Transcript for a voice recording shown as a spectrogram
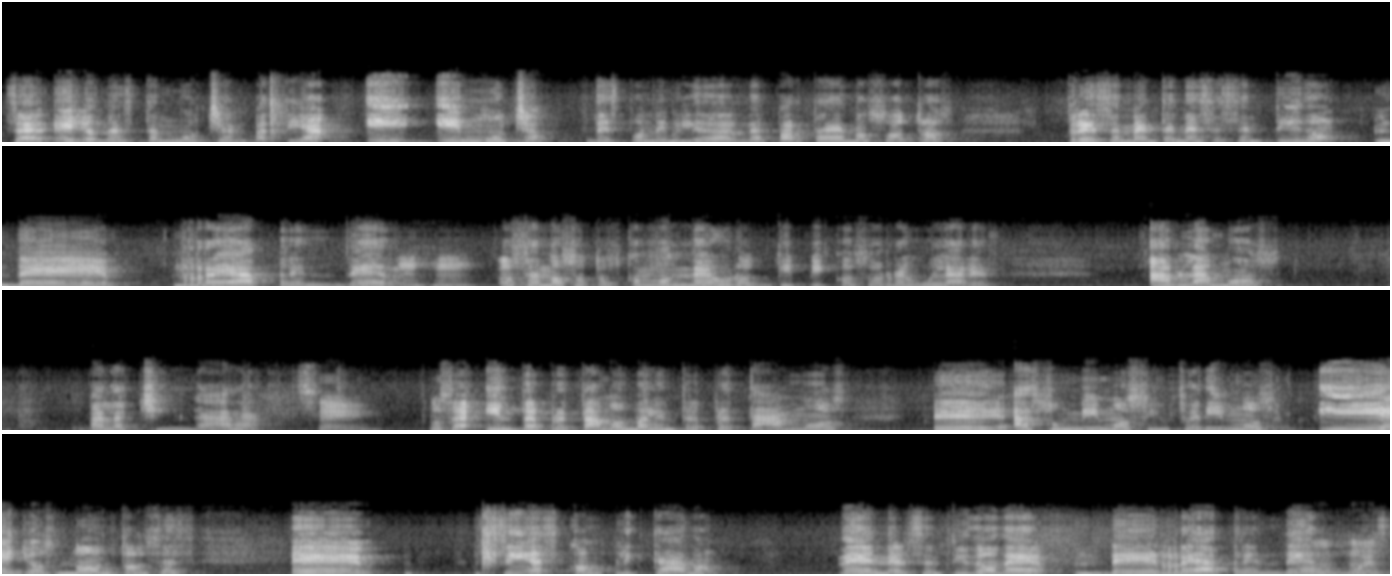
O sea, ellos necesitan mucha empatía y, y mucha disponibilidad de parte de nosotros, precisamente en ese sentido, de reaprender. O sea, nosotros como neurotípicos o regulares, hablamos para la chingada. Sí. O sea, interpretamos, malinterpretamos, eh, asumimos, inferimos y ellos no. Entonces, eh, sí es complicado en el sentido de, de reaprender, pues.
